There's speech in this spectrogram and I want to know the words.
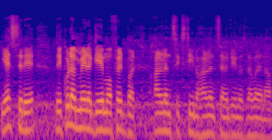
yesterday, they could have made a game of it, but 116 or 117 was never enough.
